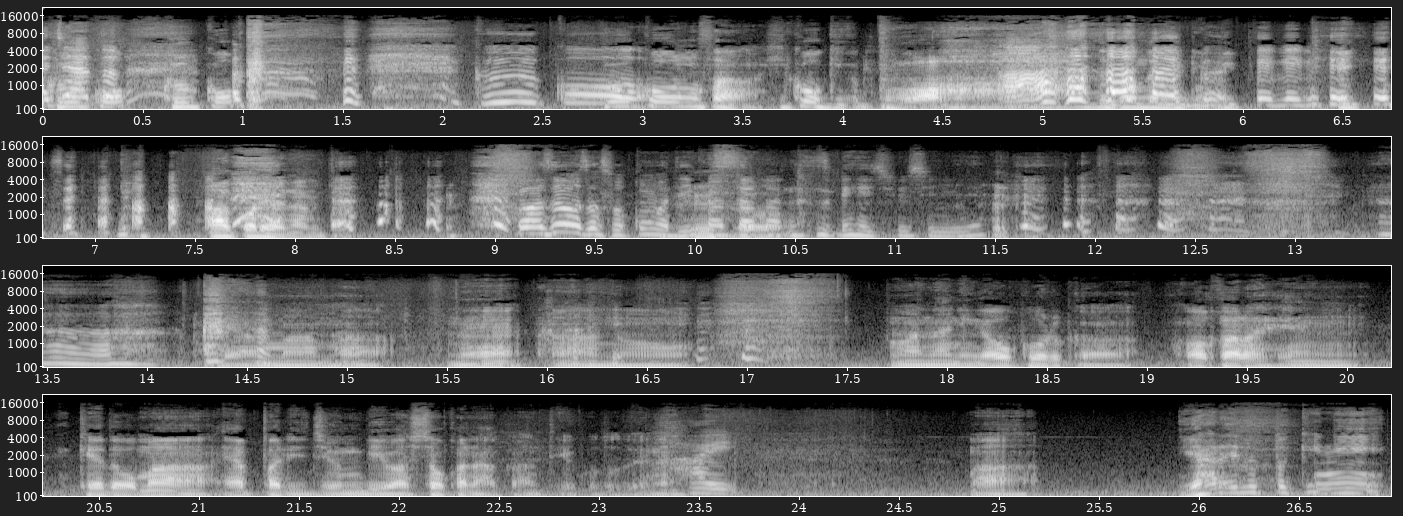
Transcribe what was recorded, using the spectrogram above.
あじゃあ空あと港空港？空港。空港のさ飛行機がブワーって飛んでる時に。あこれやなみたいなわざわざそこまで行かんとあかんな練習しにねあいやまあまあねあのまあ何が起こるか分からへんけどまあやっぱり準備はしとかなあかんっていうことでね。あはい。まあやれる時に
